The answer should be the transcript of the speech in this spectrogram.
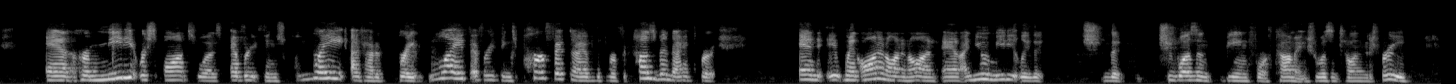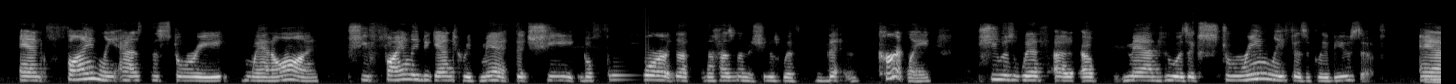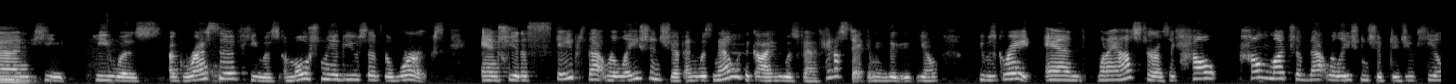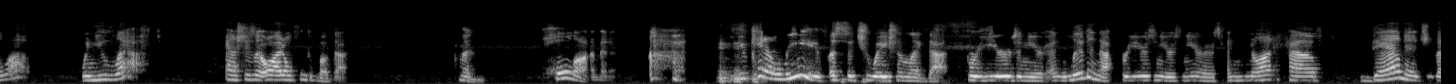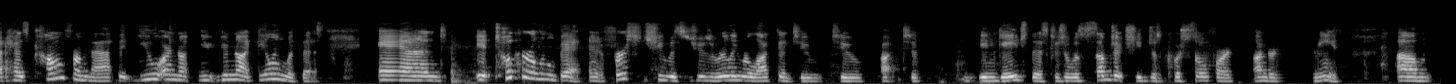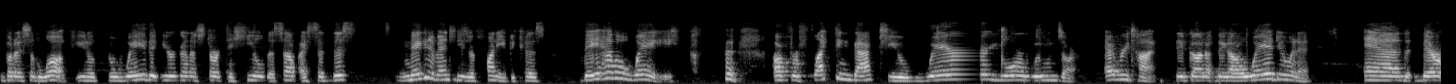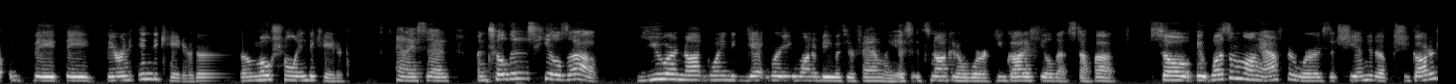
And her immediate response was, everything's great. I've had a great life. Everything's perfect. I have the perfect husband. I have per-. and it went on and on and on. And I knew immediately that she, that she wasn't being forthcoming. She wasn't telling the truth. And finally, as the story went on, she finally began to admit that she, before the, the husband that she was with currently, she was with a, a man who was extremely physically abusive. And mm. he he was aggressive, he was emotionally abusive, the works. And she had escaped that relationship and was now with a guy who was fantastic. I mean, the, you know, he was great. And when I asked her, I was like, how how much of that relationship did you heal up? when you left? And she's like, Oh, I don't think about that. I'm like, hold on a minute. you can't leave a situation like that for years and years and live in that for years and years and years and not have damage that has come from that that you are not you, you're not dealing with this. And it took her a little bit. And at first she was she was really reluctant to to uh, to engage this because it was a subject she just pushed so far underneath. Um, but I said, look, you know, the way that you're going to start to heal this up, I said, this negative entities are funny because they have a way of reflecting back to you where your wounds are every time. They've got a, they got a way of doing it, and they're they they they're an indicator. They're an emotional indicator. And I said, until this heals up, you are not going to get where you want to be with your family. It's it's not going to work. You got to heal that stuff up. So it wasn't long afterwards that she ended up she got her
